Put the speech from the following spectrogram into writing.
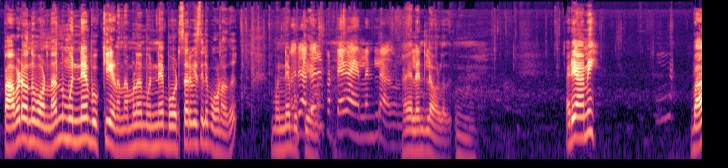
അപ്പോൾ അവിടെ ഒന്ന് പോകണം. അതൊന്ന് മുന്നേ ബുക്ക് ചെയ്യണം. നമ്മൾ മുന്നേ ബോട്ട് സർവീസിൽ പോണത്. മുന്നേ ബുക്ക് ചെയ്യണം. അയർലൻഡിലാണ് ഉള്ളത്. അടി ആമി. വാ.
